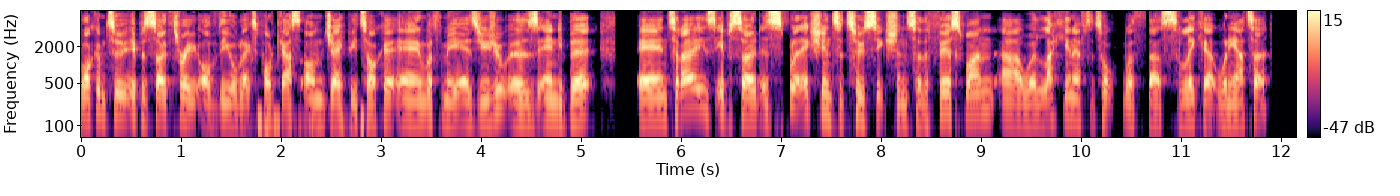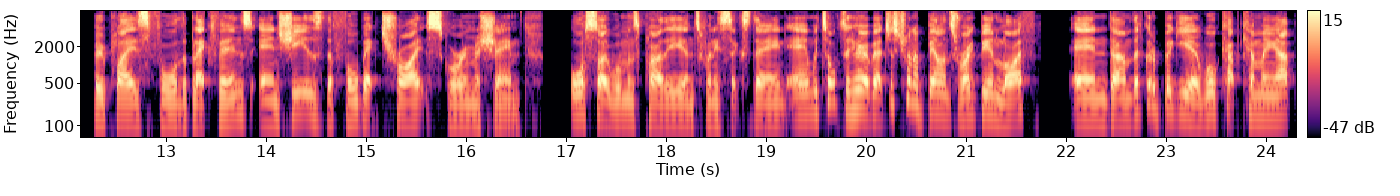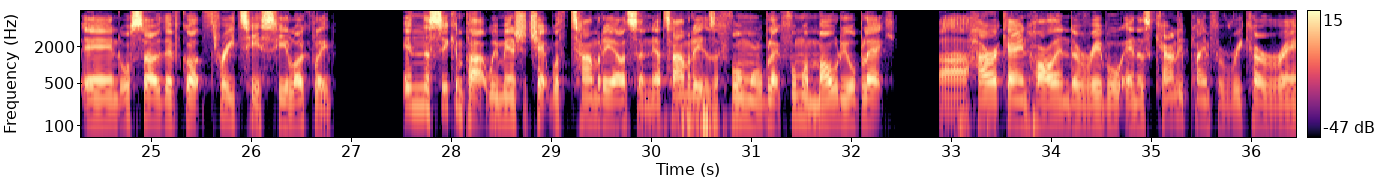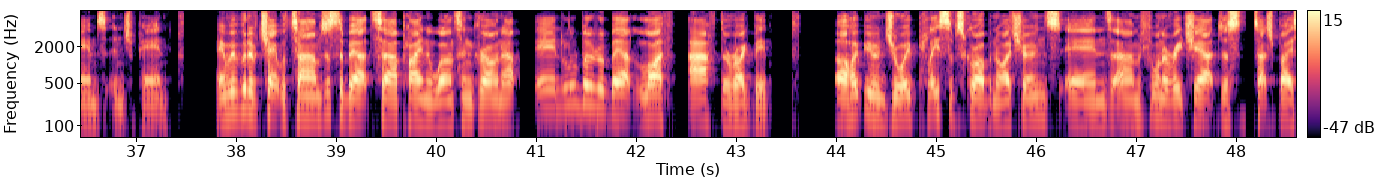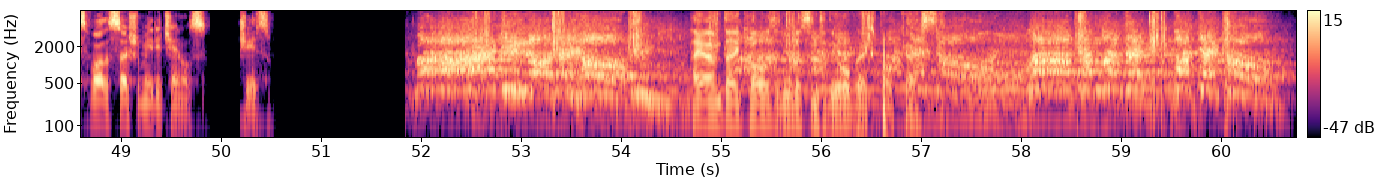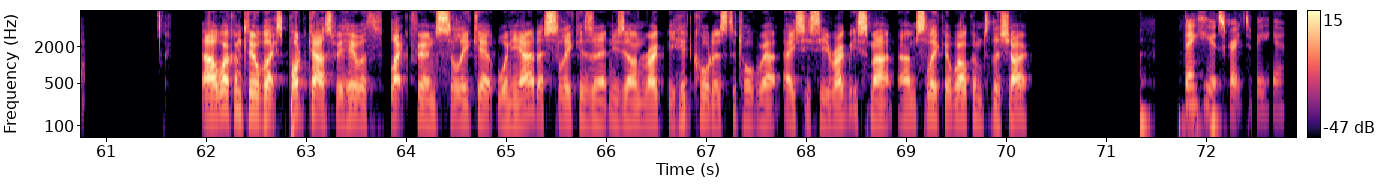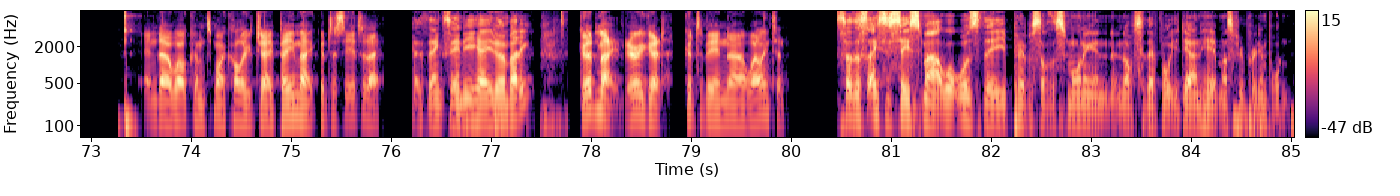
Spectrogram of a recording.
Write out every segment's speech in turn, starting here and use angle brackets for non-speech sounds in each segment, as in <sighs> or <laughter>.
Welcome to episode three of the All Blacks podcast. I'm JP Tocker, and with me, as usual, is Andy Burt. And today's episode is split actually into two sections. So the first one, uh, we're lucky enough to talk with uh, Selica Winiata, who plays for the Black Ferns, and she is the fullback try scoring machine. Also, Women's Player of the Year in 2016. And we talked to her about just trying to balance rugby and life. And um, they've got a big year, World Cup coming up, and also they've got three tests here locally. In the second part, we managed to chat with Tamati Ellison. Now, Tamati is a former All Black, former Māori All Black, uh, Hurricane, Highlander, Rebel, and is currently playing for Ricoh Rams in Japan. And we have a bit of chat with Tam just about uh, playing in Wellington, growing up, and a little bit about life after rugby. I hope you enjoy. Please subscribe on iTunes, and um, if you want to reach out, just touch base via the social media channels. Cheers. Hey, I'm Dane Coles, and you're listening to the All Blacks podcast. Uh, welcome to All Blacks podcast. We're here with Blackfern Selica Winiata. Selica's in at New Zealand Rugby headquarters to talk about ACC Rugby Smart. Um, Selica, welcome to the show. Thank you. It's great to be here. And uh, welcome to my colleague JP, mate. Good to see you today. Thanks, Andy. How you doing, buddy? Good, mate. Very good. Good to be in uh, Wellington. So this ACC Smart, what was the purpose of this morning? And, and obviously they've brought you down here. It must be pretty important.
